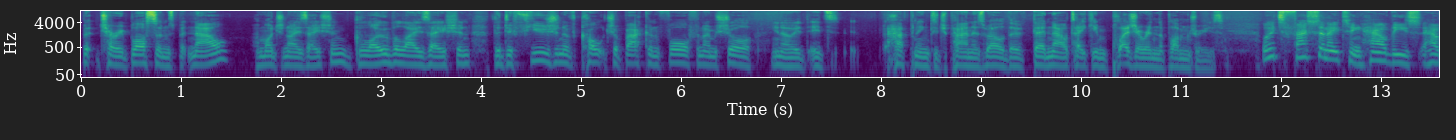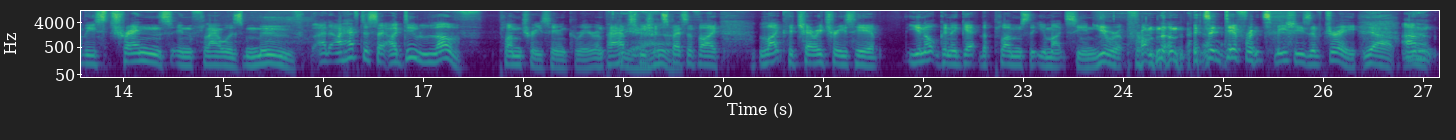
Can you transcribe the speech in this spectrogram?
but cherry blossoms. But now, homogenization, globalization, the diffusion of culture back and forth, and I'm sure you know it, it's happening to Japan as well. They're, they're now taking pleasure in the plum trees. Well, it's fascinating how these how these trends in flowers move, and I have to say I do love plum trees here in Korea, and perhaps we should specify, like the cherry trees here. You're not going to get the plums that you might see in Europe from them. It's a different species of tree. Yeah, Um,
